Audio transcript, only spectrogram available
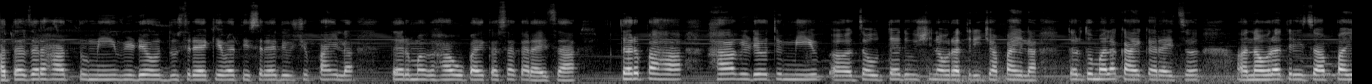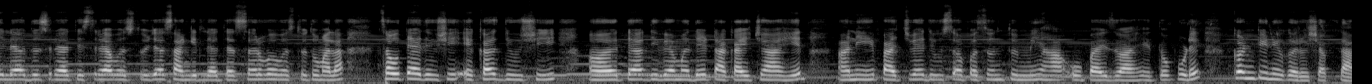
आता जर हा तुम्ही व्हिडिओ दुसऱ्या किंवा तिसऱ्या दिवशी पाहिला तर मग हा उपाय कसा करायचा? तर पहा हा व्हिडिओ तुम्ही चौथ्या दिवशी नवरात्रीच्या पाहिला. तर तुम्हाला काय करायचं? नवरात्रीचा पहिल्या दुसऱ्या तिसऱ्या वस्तू ज्या सांगितल्या त्या सर्व वस्तू तुम्हाला चौथ्या दिवशी एकाच दिवशी त्या दिव्यामध्ये टाकायच्या आहेत. आणि पाचव्या दिवसापासून तुम्ही हा उपाय जो आहे तो पुढे कंटिन्यू करू शकता.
